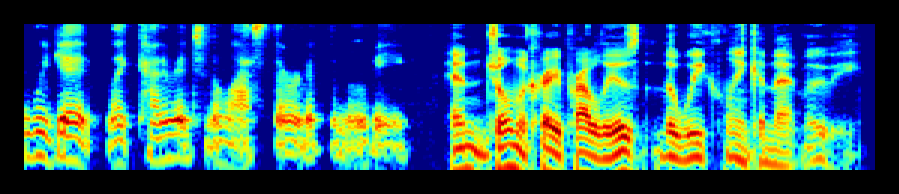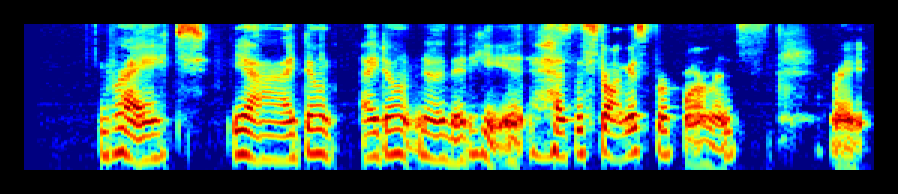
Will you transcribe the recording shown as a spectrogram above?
we get like kind of into the last third of the movie. And Joel McCrea probably is the weak link in that movie. Right. Yeah, I don't I don't know that he has the strongest performance. Right.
